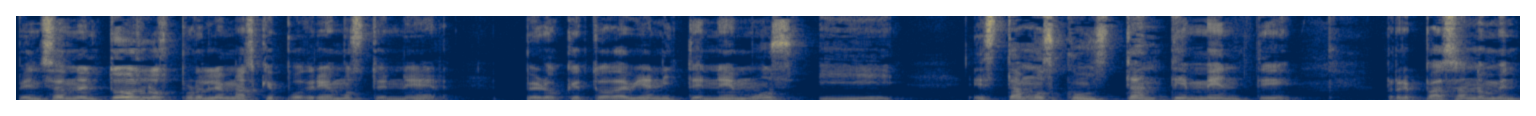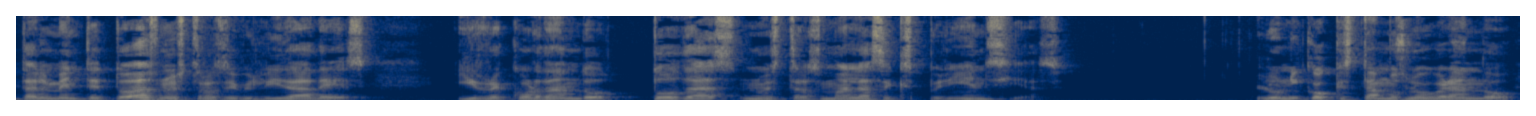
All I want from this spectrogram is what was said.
pensando en todos los problemas que podríamos tener, pero que todavía ni tenemos y estamos constantemente repasando mentalmente todas nuestras debilidades y recordando todas nuestras malas experiencias. Lo único que estamos logrando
